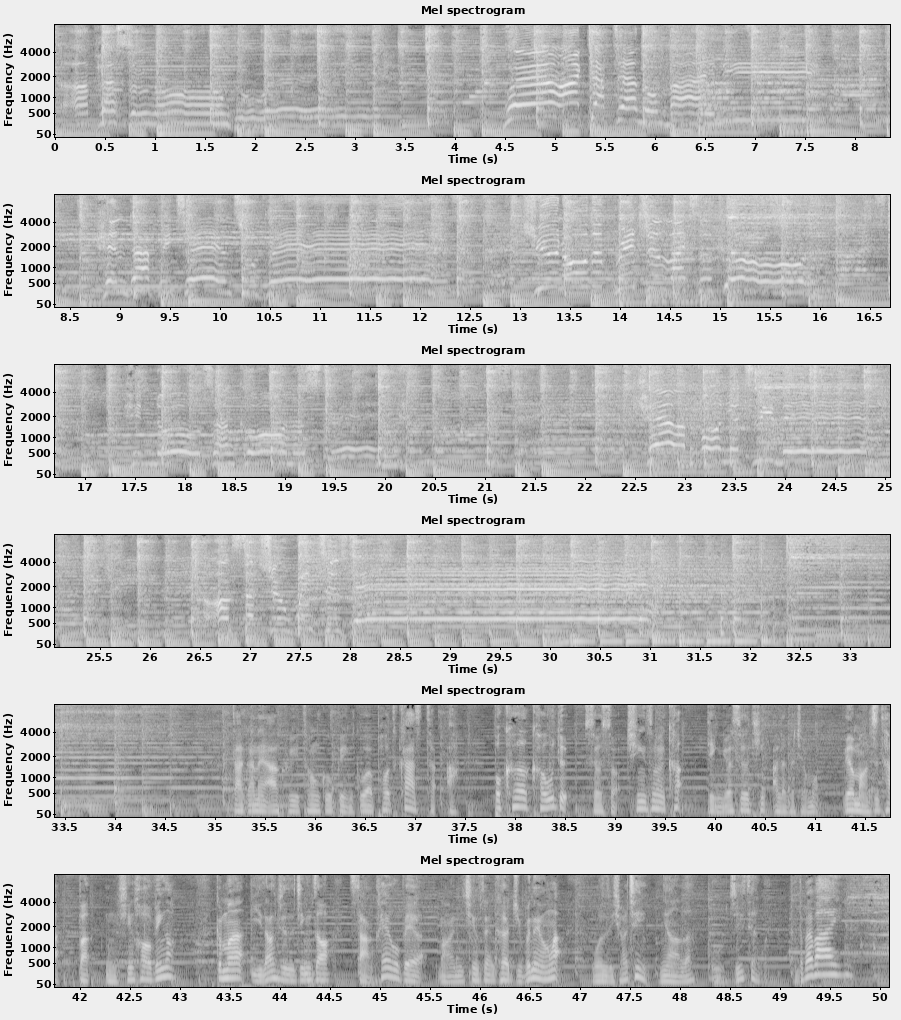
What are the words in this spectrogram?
I passed along 通过苹果的 Podcast 啊博客客户端搜索“轻松一刻”，订阅收听阿拉个节目，不要忘记它拨五星好评哦。那么以上就是今朝上海话版的网易轻松一刻全部内容了。我是李小青，让阿拉下期再会，拜拜。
